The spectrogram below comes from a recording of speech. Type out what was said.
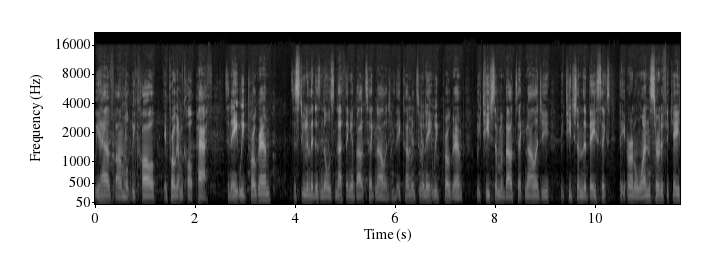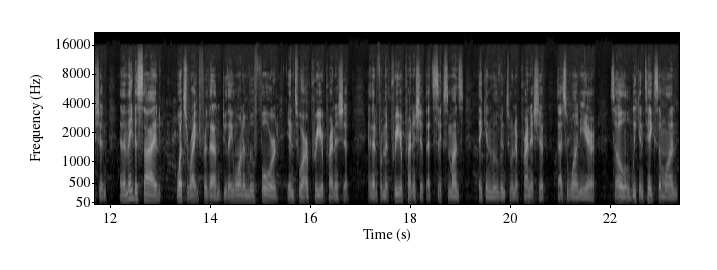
We have um, what we call a program called Path. It's an eight-week program. It's a student that just knows nothing about technology. They come into an eight week program. We teach them about technology. We teach them the basics. They earn one certification, and then they decide what's right for them. Do they want to move forward into our pre apprenticeship? And then from the pre apprenticeship, that's six months, they can move into an apprenticeship that's one year. So we can take someone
